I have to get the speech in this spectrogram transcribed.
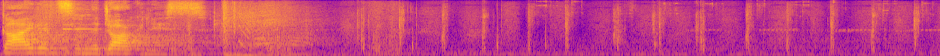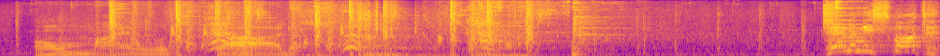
Guidance in the darkness. Oh my god. Enemy spotted.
